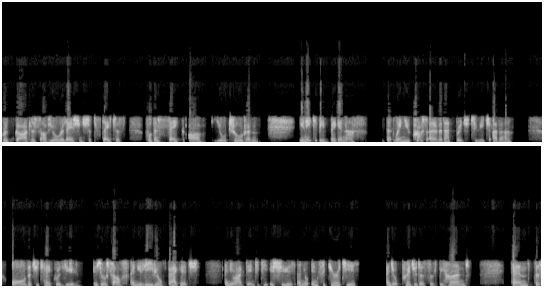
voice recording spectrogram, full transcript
regardless of your relationship status, for the sake of your children. You need to be big enough that when you cross over that bridge to each other, all that you take with you is yourself and you leave your baggage and your identity issues and your insecurities and your prejudices behind. And this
